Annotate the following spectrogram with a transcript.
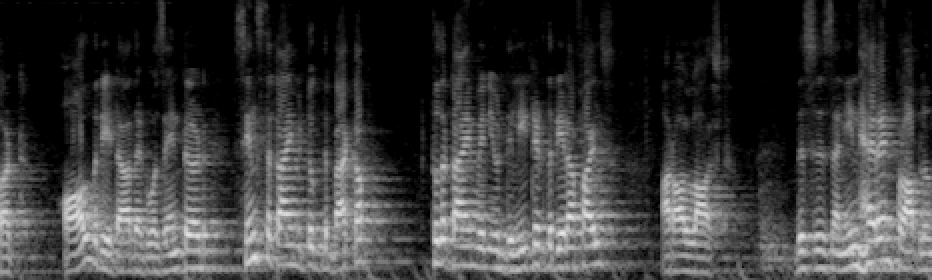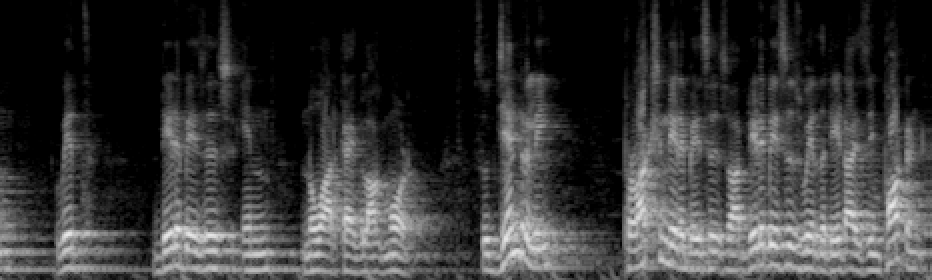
But all the data that was entered since the time you took the backup to the time when you deleted the data files are all lost. This is an inherent problem with databases in no archive log mode. So generally, production databases or databases where the data is important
